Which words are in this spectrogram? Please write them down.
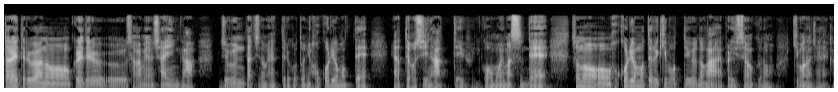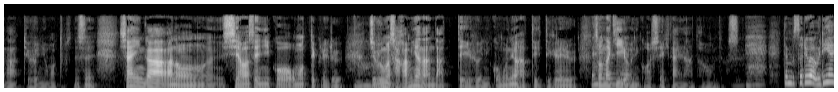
働いてるあのくれてる相模屋の社員が自分たちのやってることに誇りを持ってやってほしいなっていうふうにこう思いますんでその誇りを持てる規模っていうのがやっぱり1000億の規模なんじゃないかなっていうふうに思ってます。ですね。社員があの幸せにこう思ってくれる自分は相模屋なんだっていうふうにこう胸を張って言ってくれるそんな企業にこうしていきたいなと思ってます、えー、でもそれは売上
